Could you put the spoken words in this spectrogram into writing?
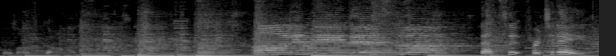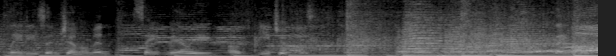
who love God. That's it for today, ladies and gentlemen. St. Mary of Egypt. Thank you.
